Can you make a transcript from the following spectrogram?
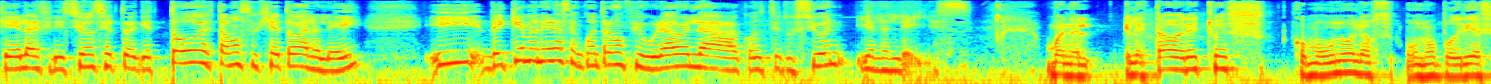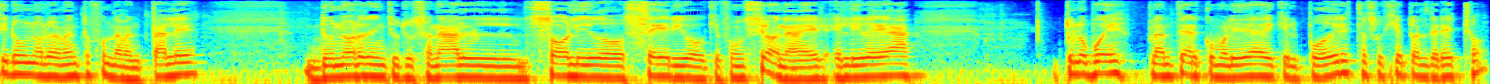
Que es la definición, ¿cierto?, de que todos estamos sujetos a la ley. Y de qué manera se encuentra configurado en la Constitución y en las leyes. Bueno, el, Estado de Derecho es como uno de los, uno podría decir, uno de los elementos fundamentales de un orden institucional sólido, serio, que funciona. Es la idea tú lo puedes plantear como la idea de que el poder está sujeto al derecho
